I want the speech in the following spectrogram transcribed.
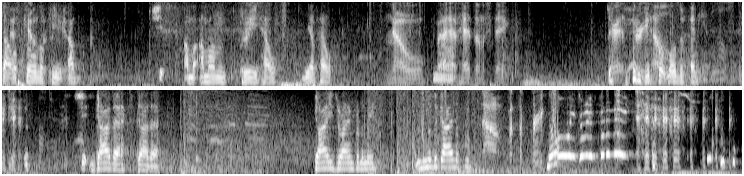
That was so counts as a lucky. I'm, shit. I'm, I'm on three health. Do you have health? No, but No. I have heads on a stick. You're at three Just put loads of We head. have lost objective. Shit, guy there. Guy there. Guy's right in front of me. Another guy in the front. No, what the frick? No, he's right in front of me!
